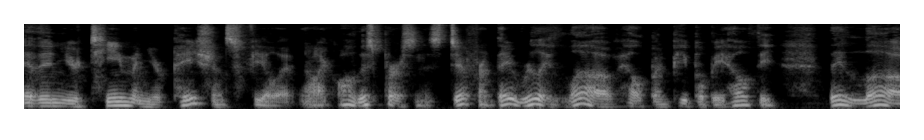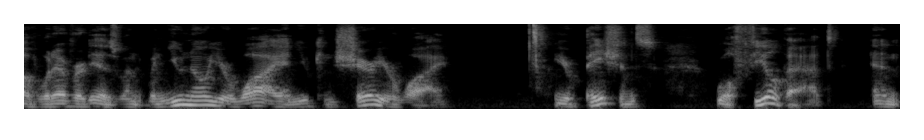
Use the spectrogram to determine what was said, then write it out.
and then your team and your patients feel it. And they're like, oh, this person is different. They really love helping people be healthy. They love whatever it is. When, when you know your why and you can share your why, your patients will feel that and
